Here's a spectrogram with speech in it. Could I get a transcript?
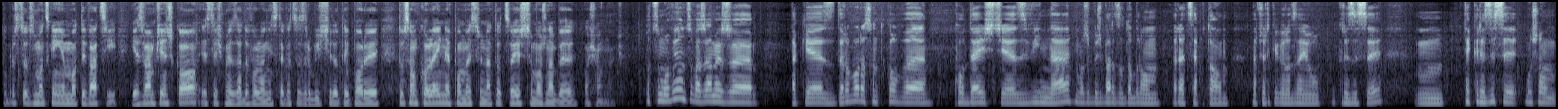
po prostu wzmocnieniem motywacji. Jest Wam ciężko, jesteśmy zadowoleni z tego, co zrobiliście do tej pory. Tu są kolejne pomysły na to, co jeszcze można by osiągnąć. Podsumowując, uważamy, że takie zdroworozsądkowe podejście zwinne może być bardzo dobrą receptą na wszelkiego rodzaju kryzysy. Te kryzysy muszą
